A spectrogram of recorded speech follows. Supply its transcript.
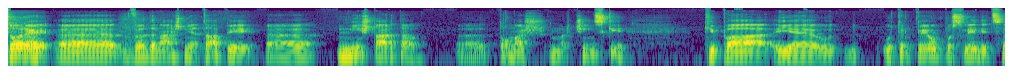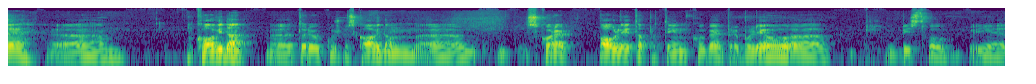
torej, uh, v današnji etapi uh, ni štartal uh, Tomaš Marčinski, ki pa je utrpel posledice uh, COVID-a, uh, torej okužbe s COVID-om, uh, skoraj pol leta potem, ko ga je prebolel. V bistvu je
